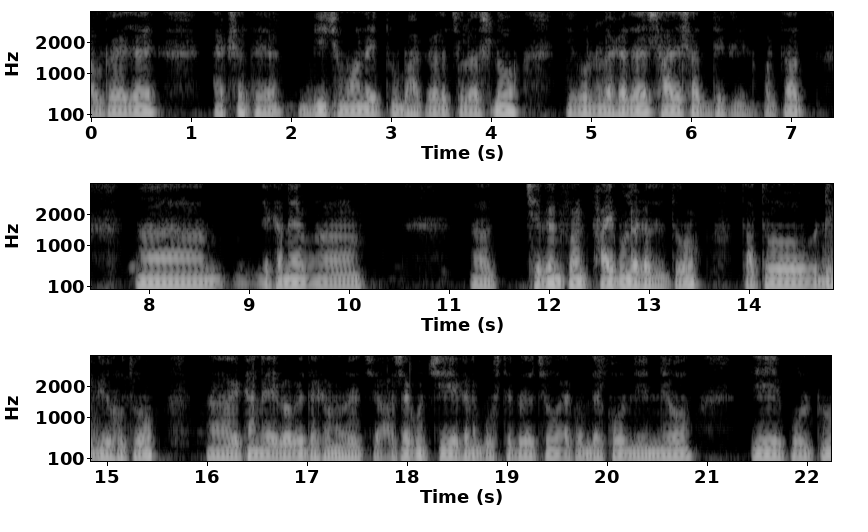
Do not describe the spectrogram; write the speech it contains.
আউট হয়ে যায়। একসাথে বি সমান এই টু ভাগ আকারে চলে আসলো। ইকুয়াল টু লেখা যায় সাড়ে সাত ডিগ্রি। অর্থাৎ এখানে সেভেন পয়েন্ট ফাইভও লেখা যেত। তা তো ডিগ্রি হতো। এখানে এভাবে দেখানো হয়েছে। আশা করছি এখানে বুঝতে পেরেছ। এখন দেখো নির্ণয় A equal to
